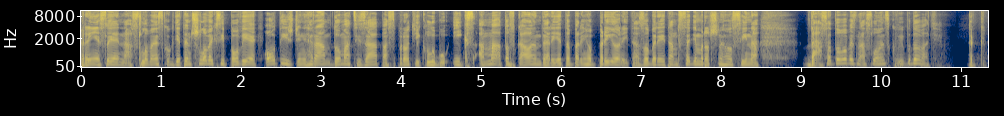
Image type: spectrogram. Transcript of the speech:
preniesli aj na Slovensko, kde ten človek si povie, o týždeň hrám domáci zápas proti klubu X a má to v kalendári, je to pre neho priorita, zoberie tam 7-ročného syna. Dá sa to vôbec na Slovensku vybudovať? Tak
